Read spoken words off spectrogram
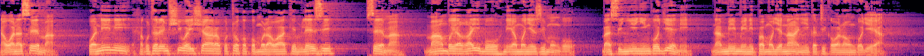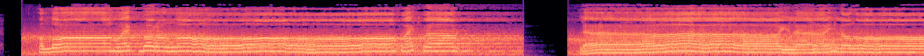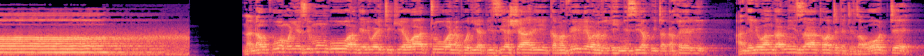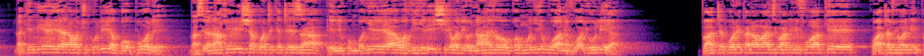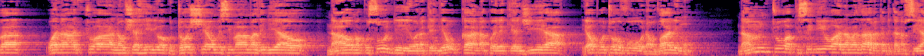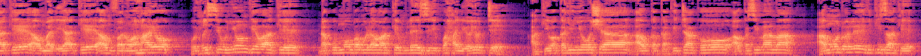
na wanasema kwa nini hakuteremshiwa ishara kutoka kwa Mola wake mlezi sema mambo ya ghaibu ni ya Mwenyezi Mungu basi nyinyi ngojeni na mimi ni pamoja nanyi katika wanaongojea الله أكبر الله أكبر لا إله إلا الله Na lau kuwa Mwenyezi Mungu angeliwaitikia watu wanapojiapizia shari kama vile wanavyojihimizia kuitaka kheri, angeliwaangamiza akawateketeza wote, lakini yeye anawachukulia kwa upole, basi anaakhirisha kuwateketeza ili kungojea wadhihirishe walionayo kwa mujibu anavyowajulia. Pate kuonekana wazi uadilifu wake, kwa atavyowalipa, wanaachwa na ushahidi wa kutosha umesimama dhidi yao, nao makusudi wanakengeuka na kuelekea njia ya upotovu na udhalimu. Na mtu akisidiwa na madhara katika nafsi yake au mali yake au mfano wa hayo, uhisi unyonge wake na kumomba mula wake mlezi kwa hali yoyote, akiwa kajinyosha au kakakitako au kasimama, amuondolee dhiki zake.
